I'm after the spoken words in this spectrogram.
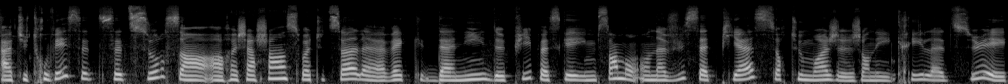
As-tu trouvé cette, source en, recherchant, soit toute seule avec Dani depuis? Parce qu'il me semble, on, a vu cette pièce, surtout moi, je- j'en ai écrit là-dessus et,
